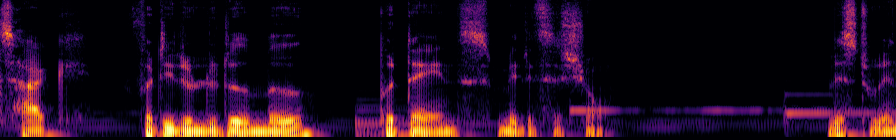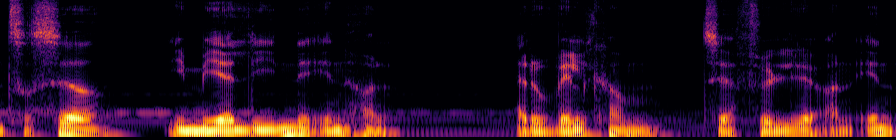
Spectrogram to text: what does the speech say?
Tak fordi du lyttede med på dagens meditation. Hvis du er interesseret i mere lignende indhold, er du velkommen til at følge On ind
